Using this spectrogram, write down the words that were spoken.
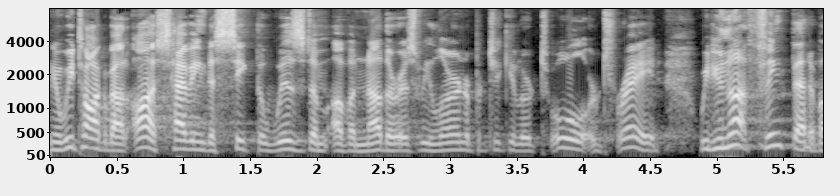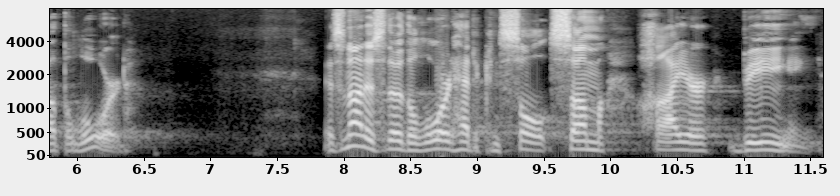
You know, we talk about us having to seek the wisdom of another as we learn a particular tool or trade. We do not think that about the Lord. It's not as though the Lord had to consult some higher being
